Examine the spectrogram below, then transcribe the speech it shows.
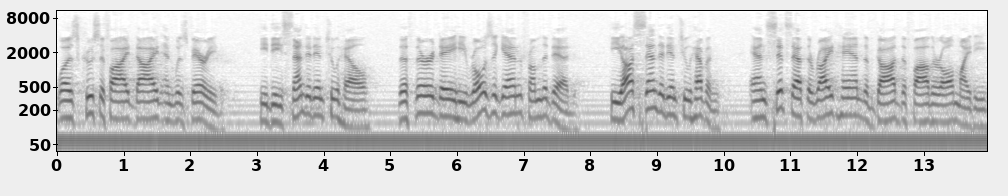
was crucified, died, and was buried. He descended into hell. The third day he rose again from the dead. He ascended into heaven and sits at the right hand of God the Father Almighty.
